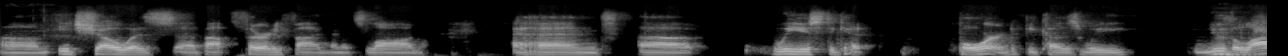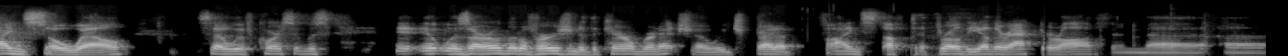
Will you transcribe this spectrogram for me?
Um, each show was about 35 minutes long, and uh, we used to get bored because we knew the mm-hmm. lines so well. So of course it was it, it, was our own little version of the Carol Burnett show. We try to find stuff to throw the other actor off, and uh, uh,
